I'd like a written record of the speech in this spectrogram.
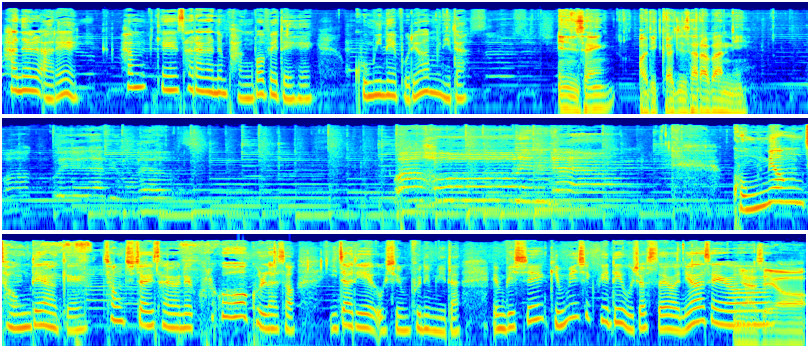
하늘 아래 함께 살아가는 방법에 대해 고민해 보려 합니다. 인생 어디까지 살아봤니? 공명정대하게 청취자의 사연을 콜콕 골라서 이 자리에 오신 분입니다. MBC 김민식 PD 오셨어요. 안녕하세요. 안녕하세요.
